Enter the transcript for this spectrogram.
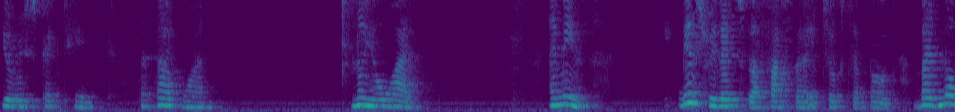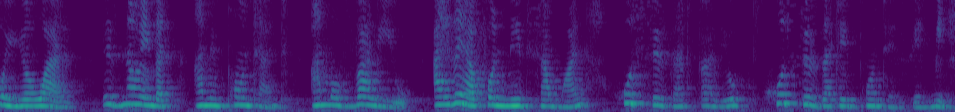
you respect him. The third one, know your worth. I mean, this relates to the first that I talked about, but knowing your worth is knowing that I'm important, I'm of value, I therefore need someone who sees that value, who sees that importance in me.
